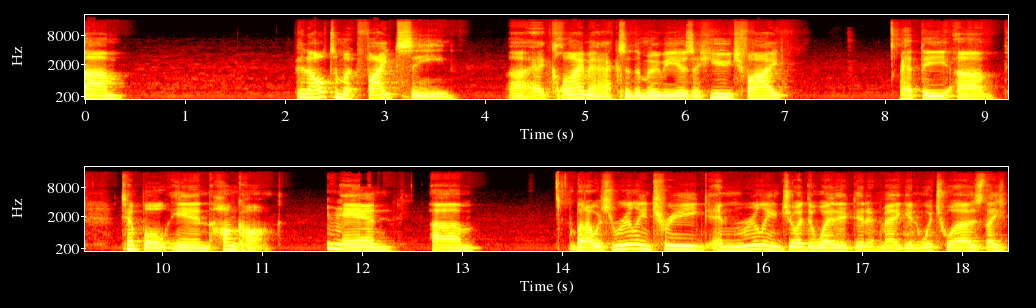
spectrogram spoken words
um, penultimate fight scene uh, at climax of the movie is a huge fight at the um, temple in Hong Kong, Mhm. and um, but I was really intrigued and really enjoyed the way they did it, Megan, which was they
